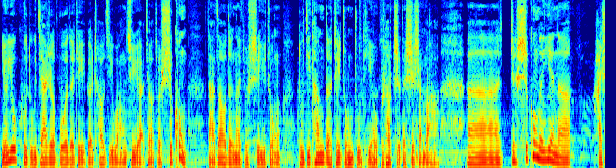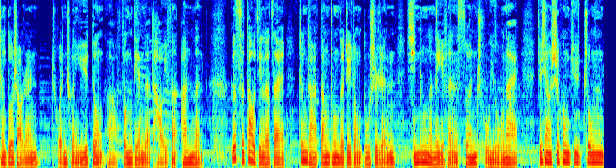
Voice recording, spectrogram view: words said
由优酷独家热播的这个超级网剧啊，叫做《失控》。打造的呢，就是一种毒鸡汤的这种主题，我不知道指的是什么哈。呃，这个失控的夜呢，还剩多少人蠢蠢欲动啊？疯癫的讨一份安稳。歌词道尽了在挣扎当中的这种都市人心中的那一份酸楚与无奈。就像失控剧中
